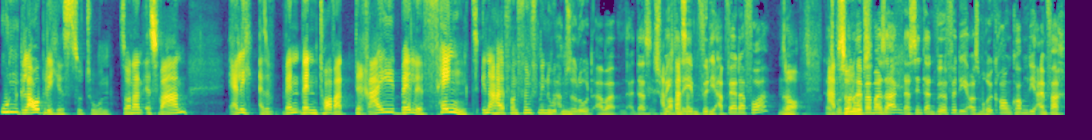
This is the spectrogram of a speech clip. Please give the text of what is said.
Unglaubliches zu tun, sondern es waren, ehrlich, also wenn, wenn ein Torwart drei Bälle fängt innerhalb von fünf Minuten, Absolut, aber das spricht Aber dann eben für die Abwehr davor. Ne? So, das muss absolut. man einfach mal sagen. Das sind dann Würfe, die aus dem Rückraum kommen, die einfach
